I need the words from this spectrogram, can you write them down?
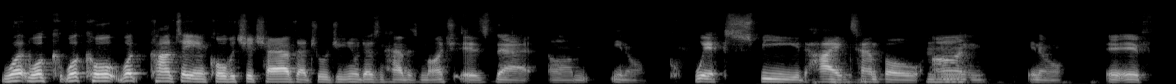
what what what what Kante and Kovacic have that Jorginho doesn't have as much is that um, you know quick speed, high mm-hmm. tempo mm-hmm. on, you know, if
